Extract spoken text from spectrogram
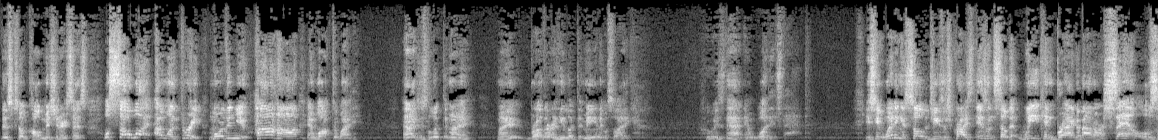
This so called missionary says, Well, so what? I won three, more than you. Ha ha! And walked away. And I just looked at my, my brother, and he looked at me, and it was like, Who is that, and what is that? You see, winning a soul to Jesus Christ isn't so that we can brag about ourselves.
